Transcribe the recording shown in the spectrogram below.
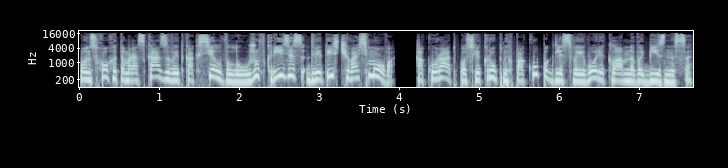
Он с хохотом рассказывает, как сел в лужу в кризис 2008-го, аккурат после крупных покупок для своего рекламного бизнеса.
